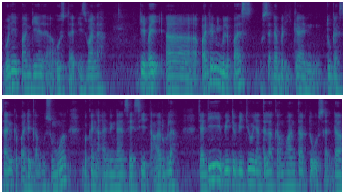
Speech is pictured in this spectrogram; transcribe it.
Boleh panggil uh, ustaz Izwan lah. Okey, baik. Uh, pada minggu lepas Ustaz dah berikan tugasan kepada kamu semua berkenaan dengan sesi ta'aruf lah. Jadi video-video yang telah kamu hantar tu Ustaz dah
